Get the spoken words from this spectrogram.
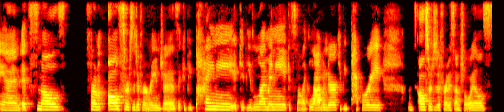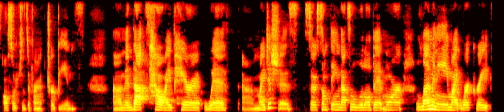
and it smells from all sorts of different ranges. It could be piney, it could be lemony, it could smell like lavender, it could be peppery, all sorts of different essential oils, all sorts of different terpenes. Um, and that's how I pair it with um, my dishes. So something that's a little bit more lemony might work great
